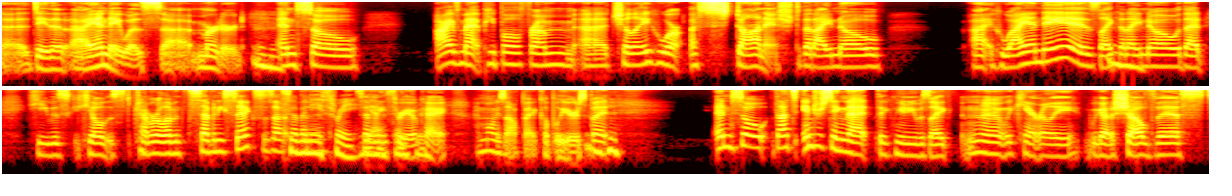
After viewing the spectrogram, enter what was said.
uh, day that Allende was uh, murdered. And so I've met people from uh, Chile who are astonished that I know uh, who Allende is, like that I know that he was killed September 11th, 76. Is that the- 73, yeah, 73, 73. okay. I'm always off by a couple years, but. And so that's interesting that the community was like, no, we can't really, we got to shelve this.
